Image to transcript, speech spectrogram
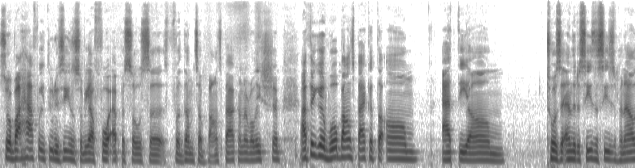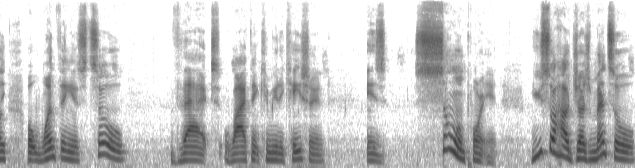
So about halfway through the season, so we got four episodes to, for them to bounce back on the relationship. I think it will bounce back at the um at the um towards the end of the season, season finale. But one thing is too that why I think communication is so important. You saw how judgmental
